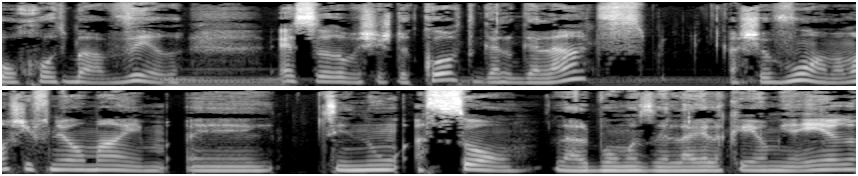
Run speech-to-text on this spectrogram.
פורחות באוויר, עשר ושש דקות, גלגלצ. השבוע, ממש לפני יומיים, אה, ציינו עשור לאלבום הזה, לילה כיום יאיר.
